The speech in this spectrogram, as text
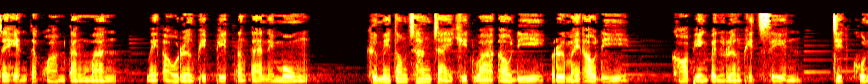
จะเห็นแต่ความตั้งมั่น ไม่เอาเรื่องผิดๆตั้งแต่ในมุง้ง คือไม่ต้องช่างใจคิดว่าเอาดีหรือไม่เอาดี ขอเพียงเป็นเรื่องผิดศีล จิตคุณ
